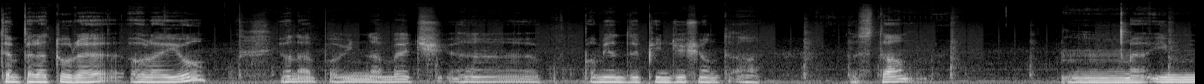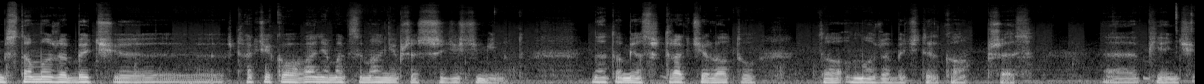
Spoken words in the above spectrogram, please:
temperaturę oleju ona powinna być e, pomiędzy 50 a 100 Mm, i 100 może być e, w trakcie kołowania maksymalnie przez 30 minut. Natomiast w trakcie lotu to może być tylko przez e, 5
